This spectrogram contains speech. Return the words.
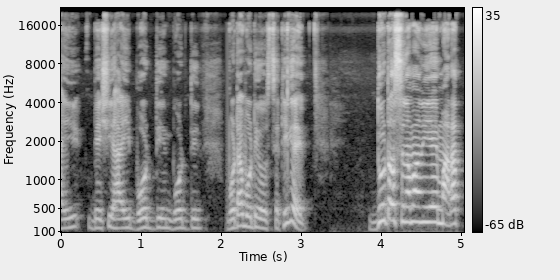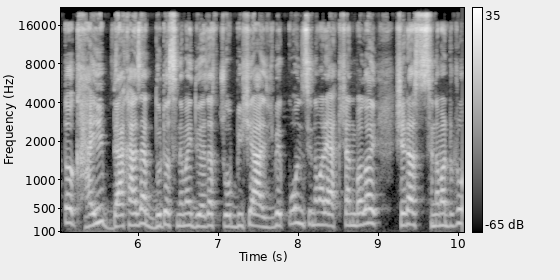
হাই বেশি হাই ভোট দিন ভোট দিন, ভোটাভুটি হচ্ছে, ঠিক আছে? দুটো সিনেমা নিয়ে মারাত্মক হাইপ দেখা যাক দুটো সিনেমায় দুই হাজার চব্বিশে আসবে কোন সিনেমার অ্যাকশান হয়, সেটা সিনেমা দুটো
